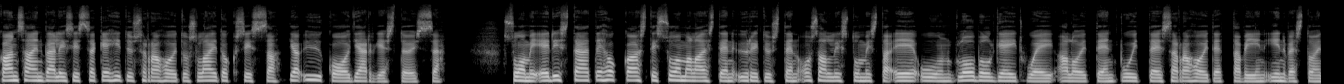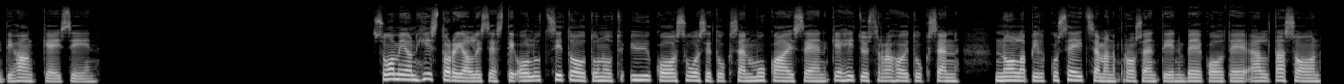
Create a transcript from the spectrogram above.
kansainvälisissä kehitysrahoituslaitoksissa ja YK-järjestöissä – Suomi edistää tehokkaasti suomalaisten yritysten osallistumista EUn Global Gateway-aloitteen puitteissa rahoitettaviin investointihankkeisiin. Suomi on historiallisesti ollut sitoutunut YK-suosituksen mukaiseen kehitysrahoituksen 0,7 prosentin BKTL-tasoon,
